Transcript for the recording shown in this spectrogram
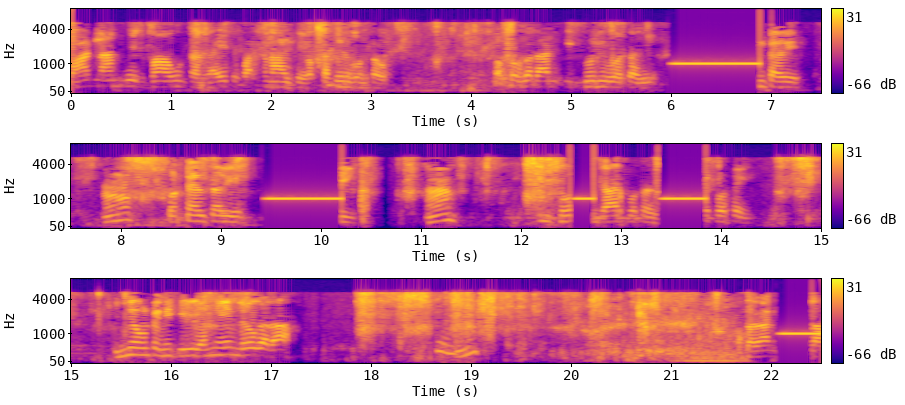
బాడీ లాంగ్వేజ్ బాగుంటుంది రైట్ పర్సనాలిటీ ఒక్క తీరుగు ఉంటావు. ఒక్కొక్క దానికి గురి పోతుంది ఉంటది. కొట్ట వెళ్తుంది జారిపోతుంది అయిపోతాయి ఇన్నే ఉంటాయి నీకు ఇవన్నీ ఏం లేవు కదా. ఒకదాని ఇలా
